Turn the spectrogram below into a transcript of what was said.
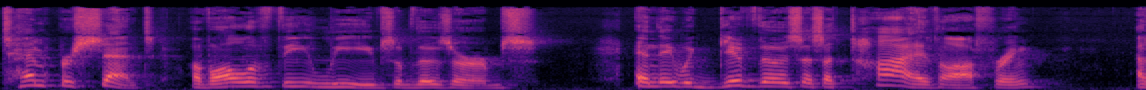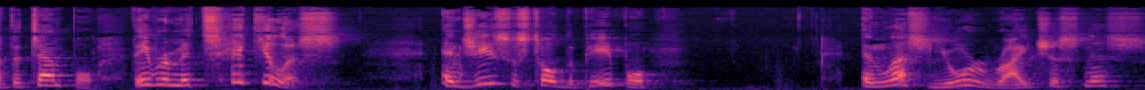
10% of all of the leaves of those herbs, and they would give those as a tithe offering at the temple. They were meticulous. And Jesus told the people, unless your righteousness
